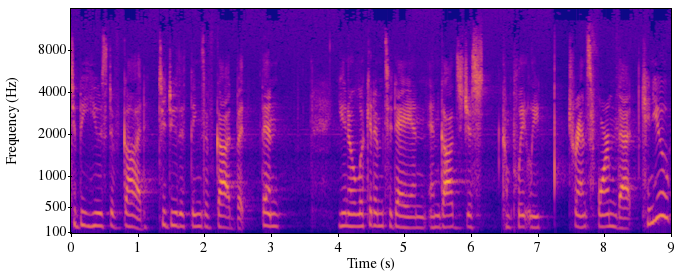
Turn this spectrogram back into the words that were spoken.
to be used of God, to do the things of God. But then, you know, look at him today and, and God's just completely transformed that. Can you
